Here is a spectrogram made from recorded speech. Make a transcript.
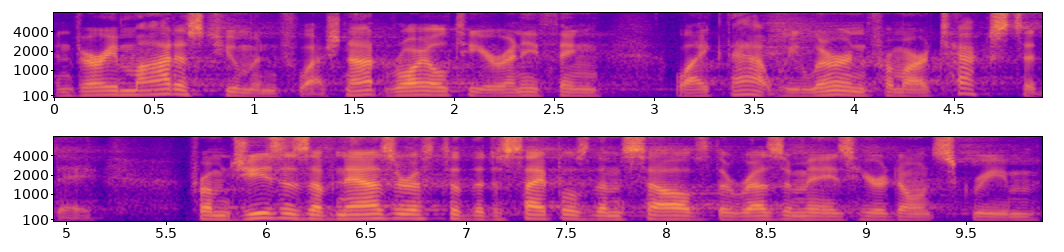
and very modest human flesh, not royalty or anything like that. We learn from our text today. From Jesus of Nazareth to the disciples themselves, the resumes here don't scream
